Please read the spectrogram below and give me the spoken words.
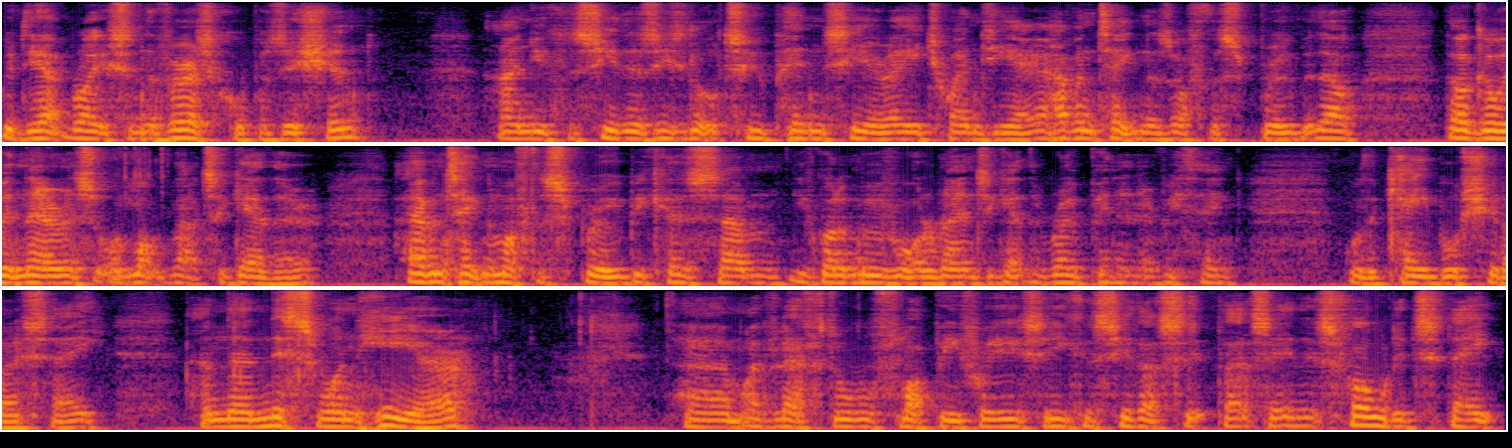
with the uprights in the vertical position. And you can see there's these little two pins here A28 I haven't taken those off the sprue but they'll they'll go in there and sort of lock that together. I haven't taken them off the sprue because um, you've got to move it all around to get the rope in and everything or the cable should I say and then this one here um, I've left all floppy for you so you can see that's it that's it in its folded state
